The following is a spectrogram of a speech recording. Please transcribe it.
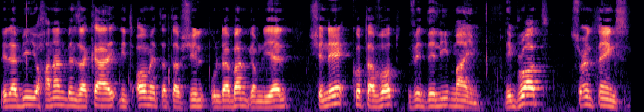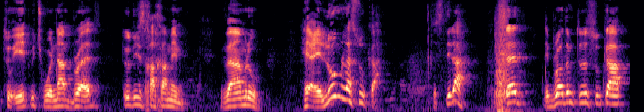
לרבי יוחנן בן זכאי לטעום את התבשיל ולרבן גמליאל Shene kotavot vedeli maim. They brought certain things to eat, which were not bread, to these chachamim. Ve'amru, he'elum la sukkah. It's They they brought them to the sukkah.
